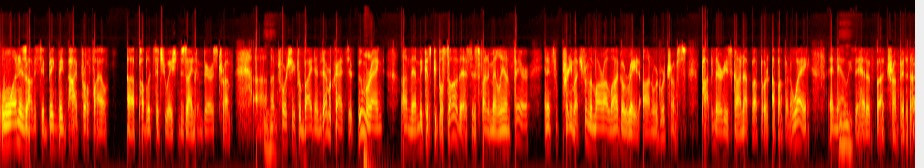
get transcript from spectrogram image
One is obviously a big, big, high profile uh, public situation designed to embarrass Trump. Uh, mm-hmm. Unfortunately for Biden and the Democrats, it boomeranged on them because people saw this as fundamentally unfair, and it's pretty much from the Mar-a-Lago raid onward where Trump's popularity has gone up, up, up, up and away, and now mm-hmm. he's ahead of uh, Trump, and uh,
